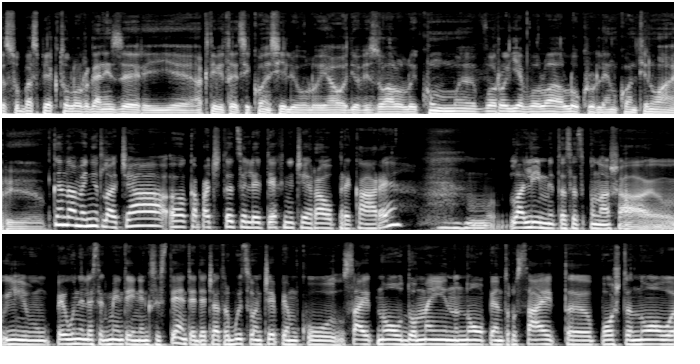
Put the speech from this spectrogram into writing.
sub aspectul organizării activității Consiliului Audiovizualului, cum vor evolua lucrurile în continuare? Când am venit la cea, capacitățile tehnice erau precare, la limită, să spun așa, pe unele segmente inexistente, deci a trebuit să începem cu site nou, domain nou pentru site, poștă nouă,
